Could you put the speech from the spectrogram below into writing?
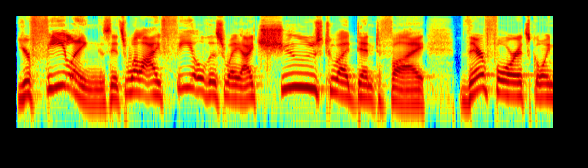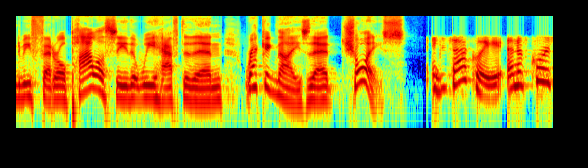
your feelings. It's, well, I feel this way. I choose to identify. Therefore, it's going to be federal policy that we have to then recognize that choice. Exactly. And of course,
